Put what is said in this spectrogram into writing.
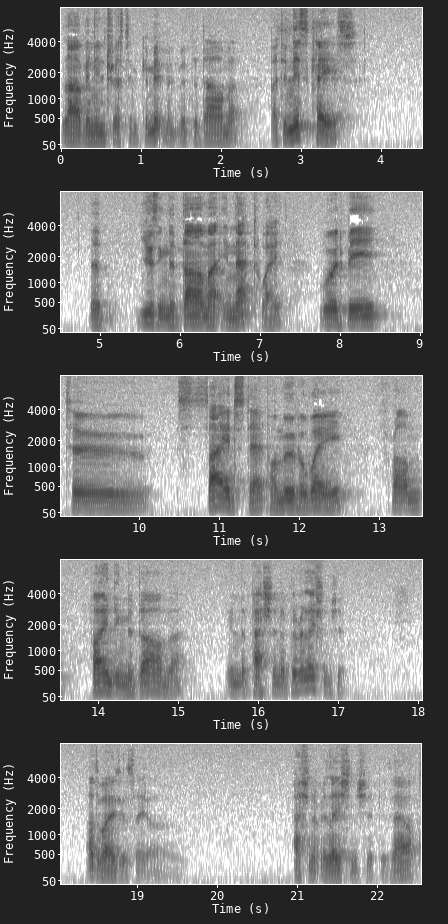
love and interest and commitment with the Dharma. But in this case, the, using the Dharma in that way would be to sidestep or move away from finding the Dharma in the passion of the relationship. Otherwise, you'll say, oh, passionate relationship is out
